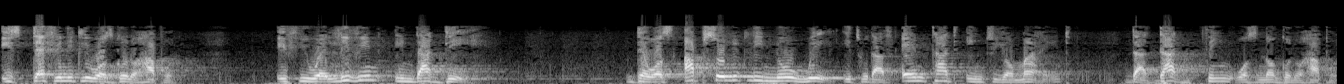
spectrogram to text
It definitely was going to happen. If you were living in that day, there was absolutely no way it would have entered into your mind that that thing was not going to happen.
